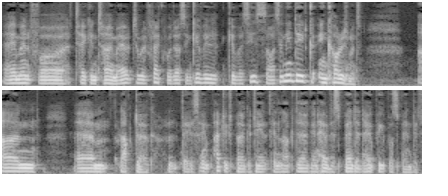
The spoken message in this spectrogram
Eamon for taking time out to reflect with us and give, give us his thoughts and indeed encouragement on um, Lough Derg, the St. Patrick's Purgatory in Lough Derg, and how to spend it and how people spend it.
